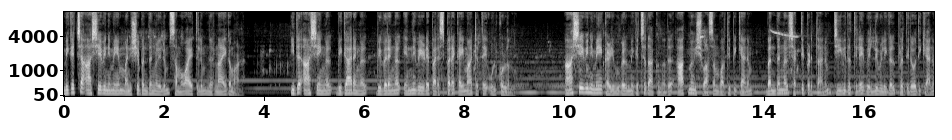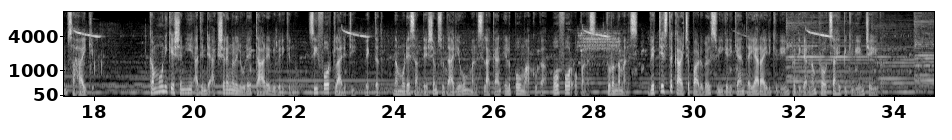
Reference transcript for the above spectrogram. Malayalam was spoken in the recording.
മികച്ച ആശയവിനിമയം മനുഷ്യബന്ധങ്ങളിലും സമവായത്തിലും നിർണായകമാണ്. ഇത് ആശയങ്ങൾ വികാരങ്ങൾ വിവരങ്ങൾ എന്നിവയുടെ പരസ്പര കൈമാറ്റത്തെ ഉൾക്കൊള്ളുന്നു. ആശയവിനിമയ കഴിവുകൾ മികച്ചതാക്കുന്നത് ആത്മവിശ്വാസം വർദ്ധിപ്പിക്കാനും ബന്ധങ്ങൾ ശക്തിപ്പെടുത്താനും ജീവിതത്തിലെ വെല്ലുവിളികൾ പ്രതിരോധിക്കാനും സഹായിക്കും. കമ്മ്യൂണിക്കേഷൻ ഈ അതിന്റെ അക്ഷരങ്ങളിലൂടെ താഴെ വിവരിക്കുന്നു. സി ഫോർ ക്ലാരിറ്റി വ്യക്തത നമ്മുടെ സന്ദേശം സുതാര്യവും മനസ്സിലാക്കാൻ എളുപ്പവുമാക്കുക. ഓ ഫോർ ഒപ്പണസ് തുറന്ന മനസ്സ്. വ്യത്യസ്ത കാഴ്ചപ്പാടുകൾ സ്വീകരിക്കാൻ തയ്യാറായിരിക്കുകയും പ്രതികരണം പ്രോത്സാഹിപ്പിക്കുകയും ചെയ്യുക.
